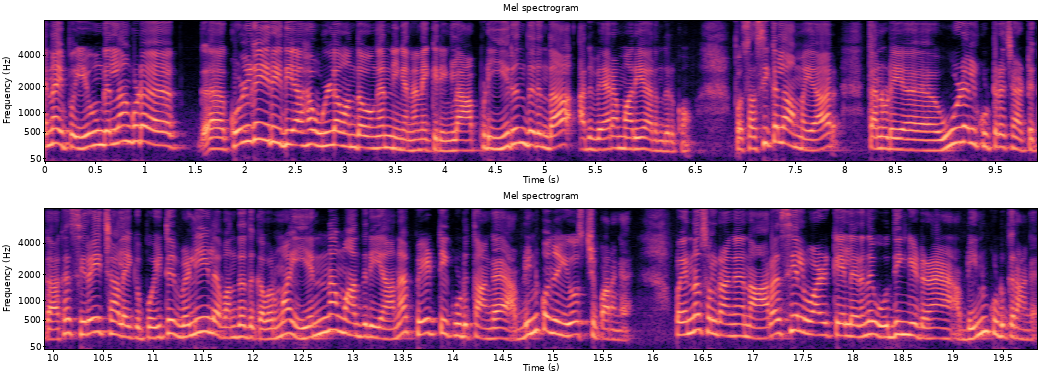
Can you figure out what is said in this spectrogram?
ஏன்னா இப்போ இவங்கெல்லாம் கூட கொள்கை ரீதியாக உள்ளே வந்தவங்கன்னு நீங்கள் நினைக்கிறீங்களா? அப்படி இருந்திருந்தா அது வேற மாதிரியா இருந்திருக்கும். இப்போ சசிகலா அம்மையார் தன்னுடைய ஊழல் குற்றச்சாட்டுக்காக சிறைச்சாலைக்கு போயிட்டு வெளியில் வந்ததுக்கு அப்புறமா என்ன மாதிரியான பேட்டி கொடுத்தாங்க அப்படின்னு கொஞ்சம் யோசிச்சு பாருங்க. இப்போ என்ன சொல்கிறாங்க நான் அரசியல் வாழ்க்கையிலேருந்து ஒதுங்கிடுறேன் அப்படின்னு கொடுக்குறாங்க.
